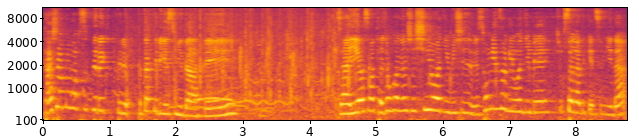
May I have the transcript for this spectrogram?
다시 한번 박수 드리, 드리, 부탁드리겠습니다. 네. 자, 이어서 대전광역시 시의원님이신 송인석 의원님의 축사가 듣겠습니다.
